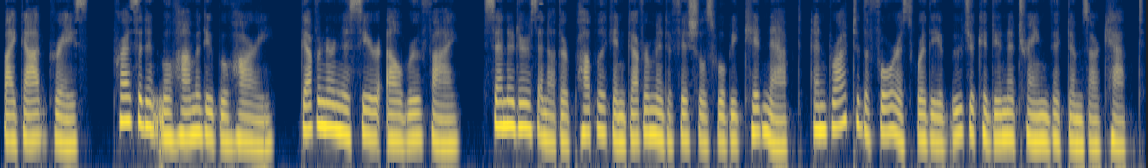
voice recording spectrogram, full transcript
By God grace, President Muhammadu Buhari, Governor Nasir El Rufai, senators, and other public and government officials will be kidnapped and brought to the forest where the Abuja Kaduna train victims are kept.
